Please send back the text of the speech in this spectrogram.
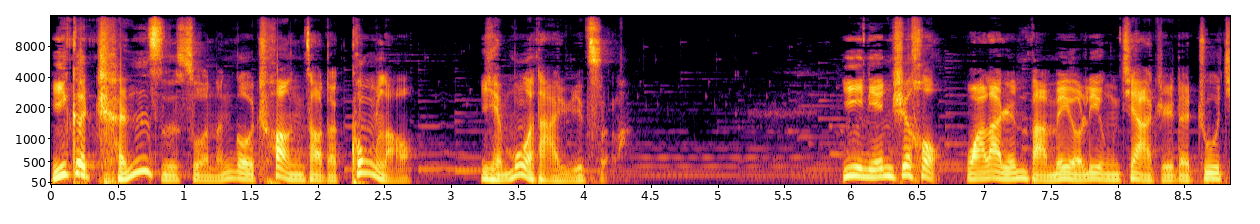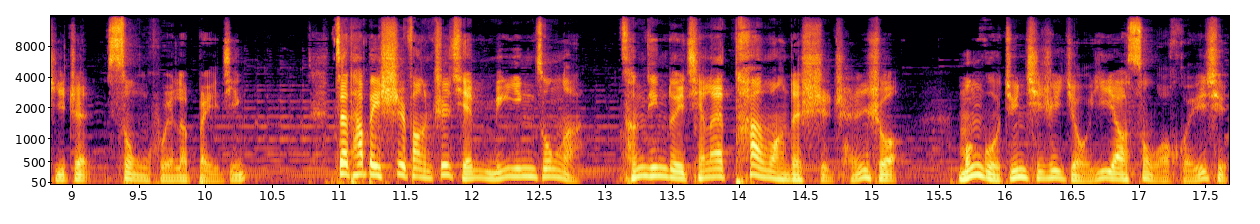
一个臣子所能够创造的功劳，也莫大于此了。一年之后，瓦剌人把没有利用价值的朱祁镇送回了北京。在他被释放之前，明英宗啊曾经对前来探望的使臣说：“蒙古军其实有意要送我回去，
